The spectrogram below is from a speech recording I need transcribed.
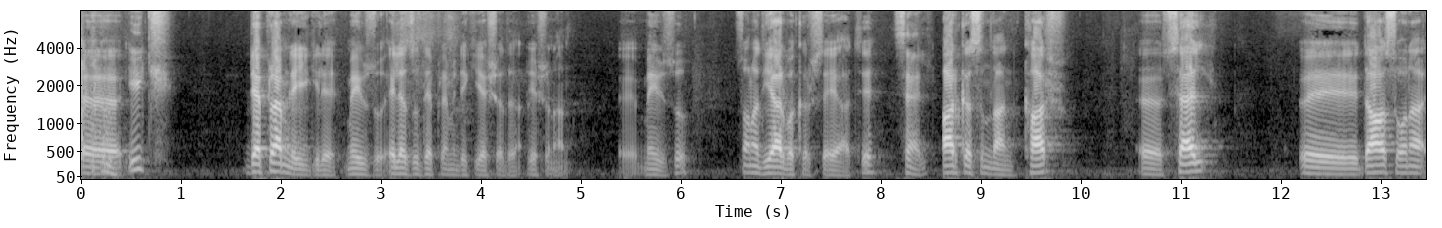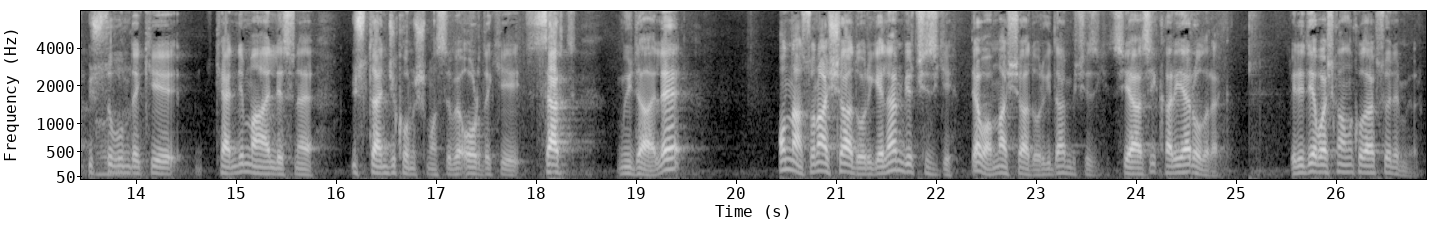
e, ilk depremle ilgili mevzu, Elazığ depremindeki yaşadı, yaşanan e, mevzu. Sonra Diyarbakır seyahati. Sel. Arkasından kar, e, sel, e, daha sonra üslubundaki kendi mahallesine üstenci konuşması ve oradaki sert müdahale ondan sonra aşağı doğru gelen bir çizgi. Devamlı aşağı doğru giden bir çizgi. Siyasi kariyer olarak. Belediye başkanlık olarak söylemiyorum.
